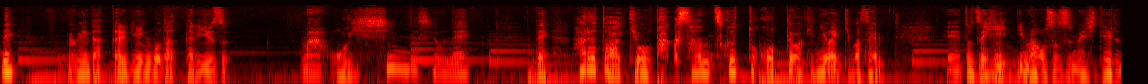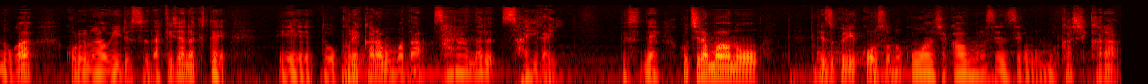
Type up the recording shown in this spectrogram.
う。で梅だったりりんごだったり柚子。まあ美味しいんですよね。で春と秋をたくさん作っとこうってわけにはいきません。えーと、ぜひ今おすすめしているのがコロナウイルスだけじゃなくて、えーと、これからもまたさらなる災害ですね。こちらもあの手作り酵素の考案者川村先生も昔から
